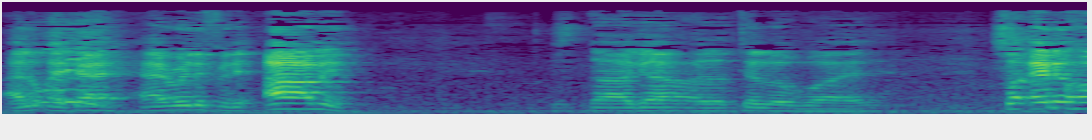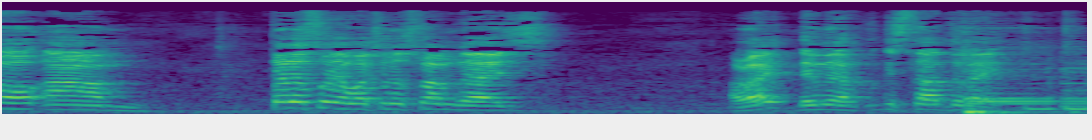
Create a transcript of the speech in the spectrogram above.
I look like I, I ready for the army. This dog, I'll tell you boy. So anyhow, um, tell us where you're watching us from, guys. All right, then we, have, we can start tonight. Nah,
